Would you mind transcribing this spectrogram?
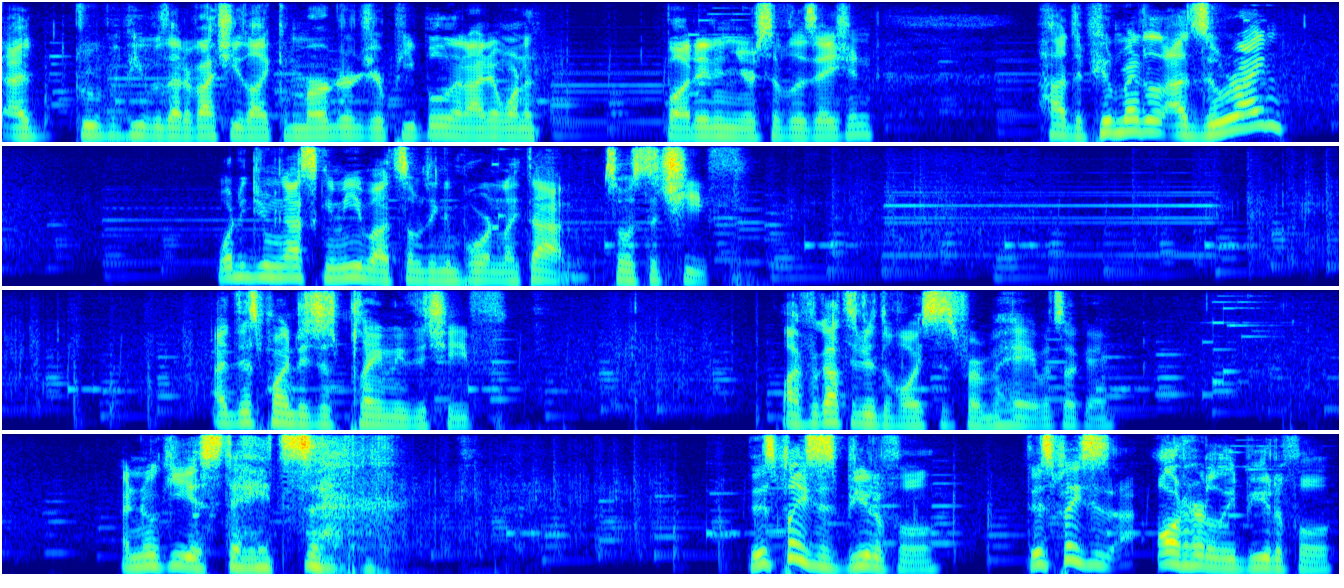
a, group of people that have actually like murdered your people and I don't want to butt in in your civilization. How, the pure metal Azurine? What are you doing asking me about something important like that? So it's the chief. At this point, it's just plainly the chief. Oh, I forgot to do the voices for him. Hey, it's okay. Anouki Estates. this place is beautiful. This place is utterly beautiful.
